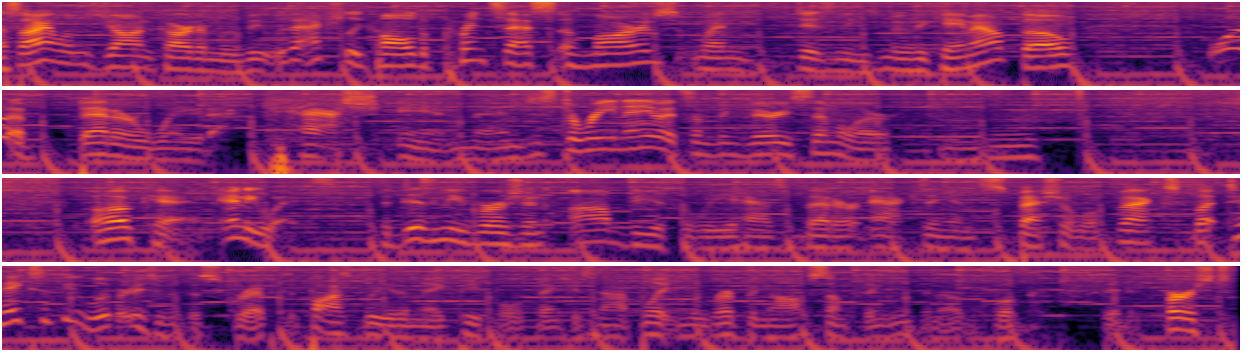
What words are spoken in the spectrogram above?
Asylum's John Carter movie was actually called Princess of Mars when Disney's movie came out, though. What a better way to cash in than just to rename it something very similar. Mm-hmm. Okay, anyways. The Disney version obviously has better acting and special effects, but takes a few liberties with the script, possibly to make people think it's not blatantly ripping off something, even though the book did it first.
